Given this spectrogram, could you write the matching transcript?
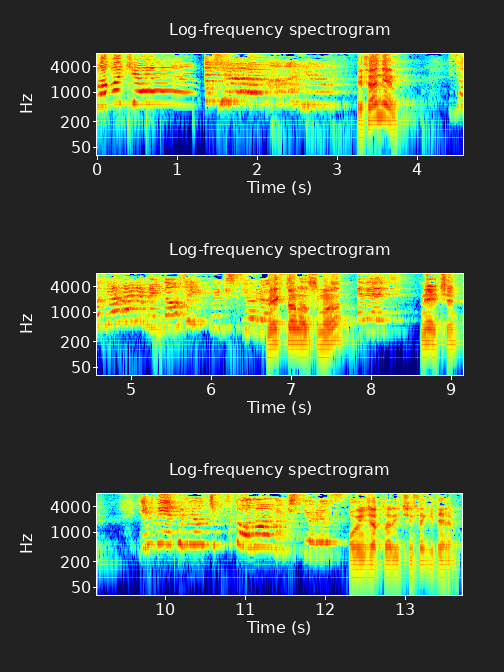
Babacığım. Efendim? Biz Adriana ile McDonald's'a gitmek istiyoruz. McDonald's mı? evet. Ne için? Yeni bir Happy Meal çıktı da onu almak istiyoruz. Oyuncakları içinse gidelim.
